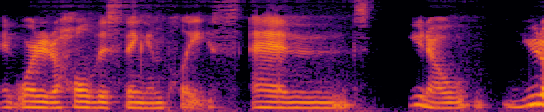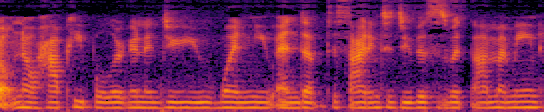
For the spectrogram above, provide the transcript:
in order to hold this thing in place. And, you know, you don't know how people are going to do you when you end up deciding to do business with them. I mean,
